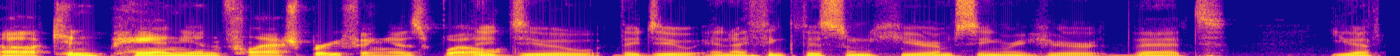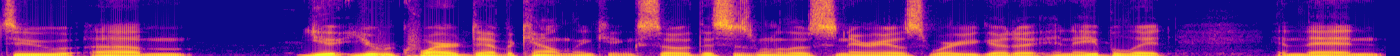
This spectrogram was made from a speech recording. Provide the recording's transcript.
uh, companion flash briefing as well. They do, they do, and I think this one here, I'm seeing right here that you have to um, you, are required to have account linking. So this is one of those scenarios where you go to enable it, and then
